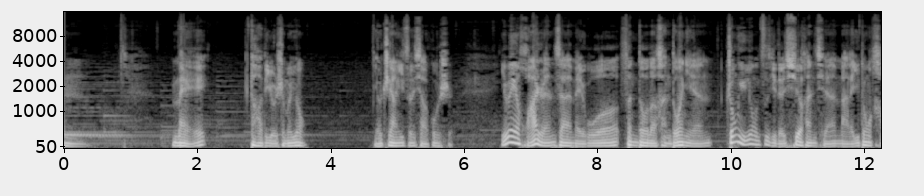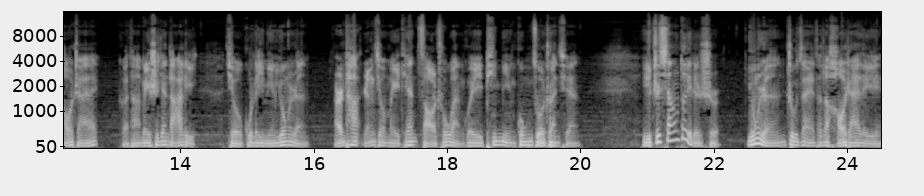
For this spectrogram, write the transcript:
嗯，美到底有什么用？有这样一则小故事：一位华人在美国奋斗了很多年，终于用自己的血汗钱买了一栋豪宅。可他没时间打理，就雇了一名佣人，而他仍旧每天早出晚归，拼命工作赚钱。与之相对的是，佣人住在他的豪宅里，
